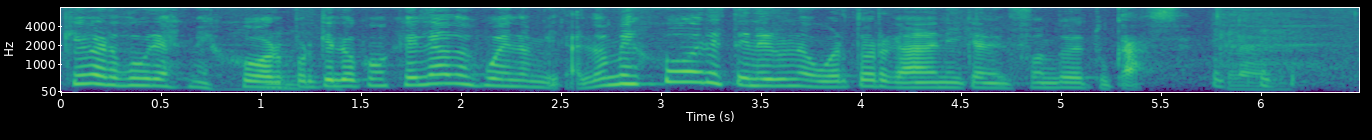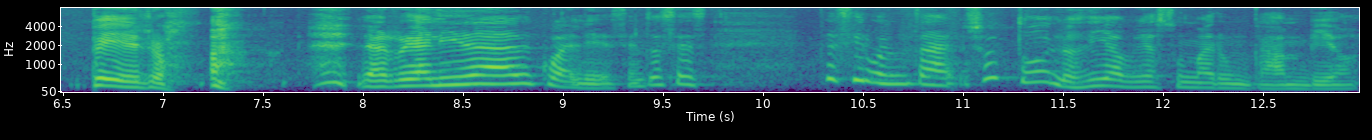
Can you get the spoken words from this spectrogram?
¿Qué verdura es mejor? Porque lo congelado es bueno, mira, lo mejor es tener una huerta orgánica en el fondo de tu casa. Pero la realidad, ¿cuál es? Entonces, decir, bueno, yo todos los días voy a sumar un cambio,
